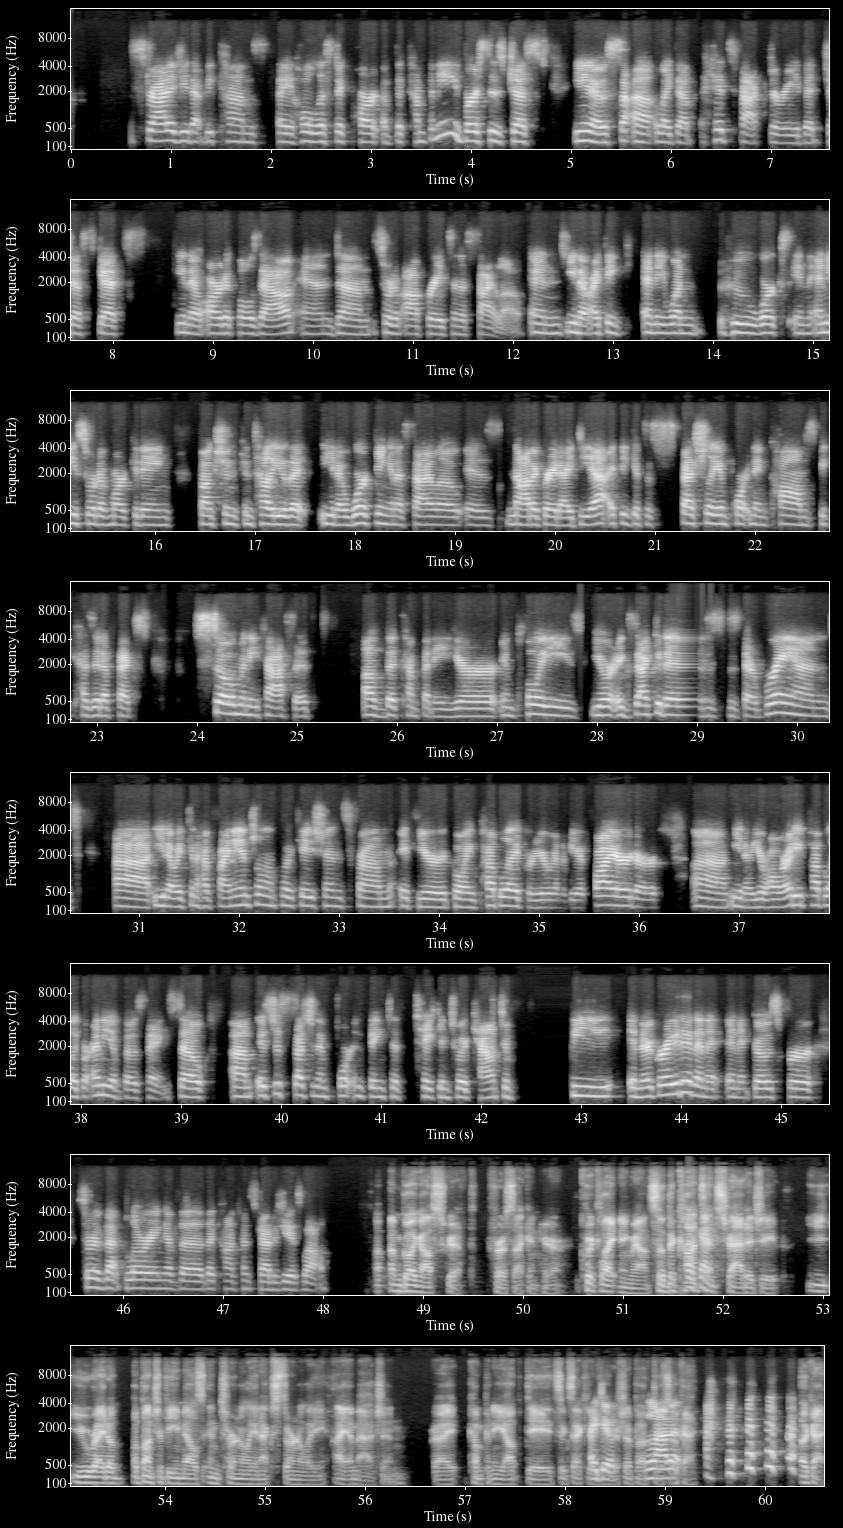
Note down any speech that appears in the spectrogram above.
strategy that becomes a holistic part of the company versus just you know uh, like a hits factory that just gets you know articles out and um, sort of operates in a silo. And you know i think anyone who works in any sort of marketing function can tell you that you know working in a silo is not a great idea. I think it's especially important in comms because it affects so many facets of the company your employees your executives is their brand Uh, you know, it can have financial implications from if you're going public or you're going to be acquired or, um, you know, you're already public or any of those things. So um, it's just such an important thing to take into account to be integrated and it and it goes for sort of that blurring of the the content strategy as well. I'm going off script for a second here. Quick lightning round. So the content okay. strategy, you, you write a, a, bunch of emails internally and externally, I imagine, right? Company updates, executive leadership updates. Of- okay. okay.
